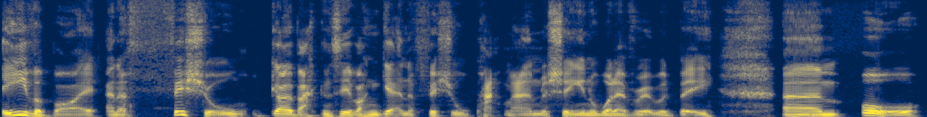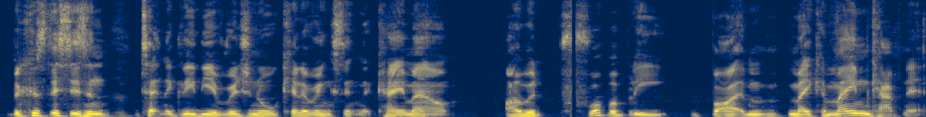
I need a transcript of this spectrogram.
either buy an official, go back and see if I can get an official Pac Man machine or whatever it would be, um, or because this isn't technically the original Killer Instinct that came out, I would probably buy make a MAME cabinet.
